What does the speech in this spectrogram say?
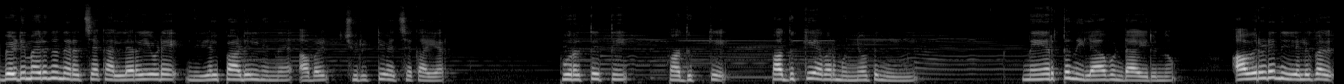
വെടിമരുന്ന് നിറച്ച കല്ലറയുടെ നിഴൽപ്പാടിൽ നിന്ന് അവൾ ചുരുട്ടിവെച്ച കയർ. പുറത്തെത്തി പതുക്കെ പതുക്കെ അവർ മുന്നോട്ട് നീങ്ങി. നേർത്ത നിലാവുണ്ടായിരുന്നു. അവരുടെ നിഴലുകൾ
